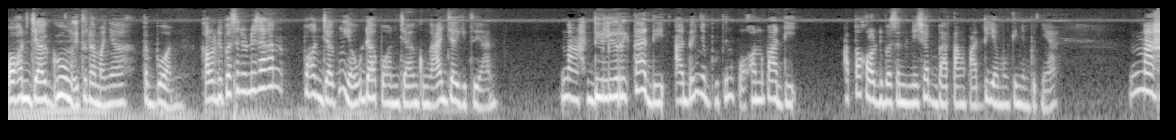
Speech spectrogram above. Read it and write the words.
Pohon jagung itu namanya tebon. Kalau di bahasa Indonesia kan pohon jagung ya udah pohon jagung aja gitu ya nah di lirik tadi ada nyebutin pohon padi. Atau kalau di bahasa Indonesia batang padi ya mungkin nyebutnya Nah,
